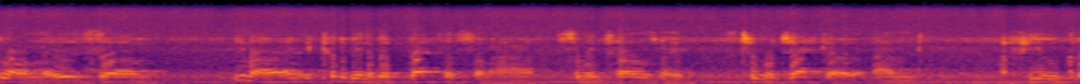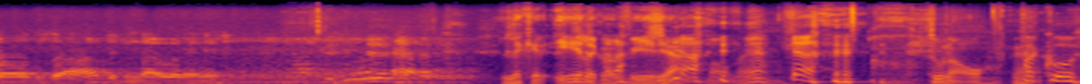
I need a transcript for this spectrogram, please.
One is, um, you know, it could have been a bit better somehow. Something tells me it's too much echo and a few chords that I didn't know were in it. Lekker eerlijk over jullie, Ja. man. Hè? Ja. Toen al. Ja. Akkoor-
